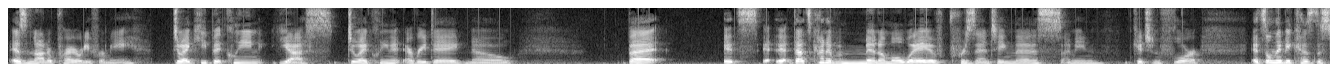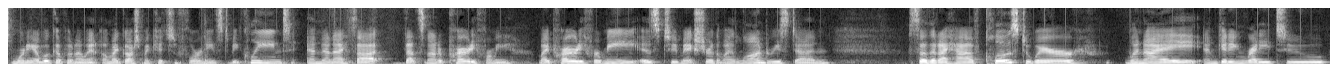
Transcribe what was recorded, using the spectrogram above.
is not a priority for me. Do I keep it clean? Yes. Do I clean it every day? No. But it's it, that's kind of a minimal way of presenting this. I mean, kitchen floor. It's only because this morning I woke up and I went, "Oh my gosh, my kitchen floor needs to be cleaned." And then I thought that's not a priority for me. My priority for me is to make sure that my laundry's done so that I have clothes to wear when I am getting ready to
